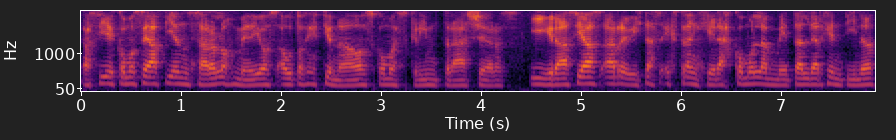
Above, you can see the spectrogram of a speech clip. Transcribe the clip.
Así es como se afianzaron los medios autogestionados como Scream Trashers y gracias a revistas extranjeras como la Metal de Argentina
